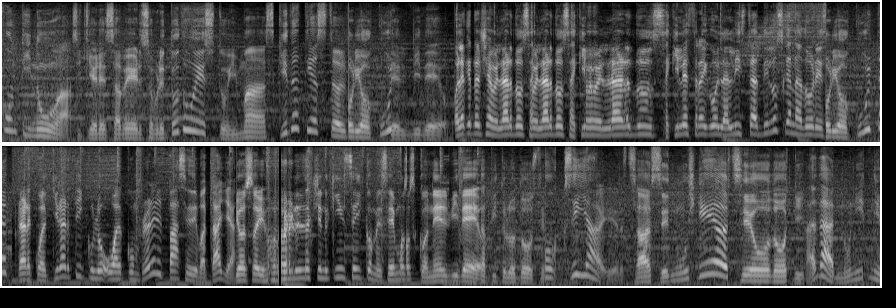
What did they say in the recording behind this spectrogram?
continúa. Si quieres saber sobre todo esto y más, quédate hasta el historia oculta del video. Hola, ¿qué tal chabelardos? Chabelardos, aquí chabelardos. Aquí les traigo la lista de los ganadores. Historia oculta, comprar cualquier artículo o al comprar el pase de batalla. Yo soy de Action 15 y comencemos con el video. Capítulo 2 de Oxyire. Sasen mushia seodoti. Ada nunit ni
